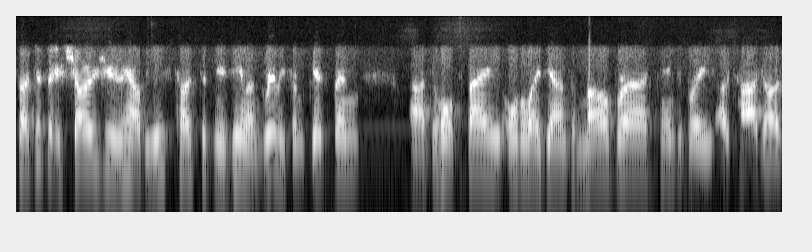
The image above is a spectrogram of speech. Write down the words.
So it just it shows you how the east coast of New Zealand, really from Gisborne uh, to Hawke's Bay, all the way down to Marlborough, Canterbury, Otago,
